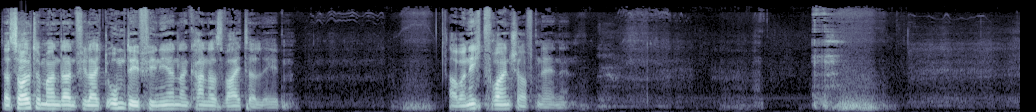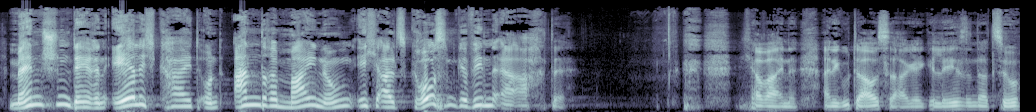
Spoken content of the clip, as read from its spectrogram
Das sollte man dann vielleicht umdefinieren, dann kann das weiterleben. Aber nicht Freundschaft nennen. Menschen, deren Ehrlichkeit und andere Meinung ich als großen Gewinn erachte. Ich habe eine, eine gute Aussage gelesen dazu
